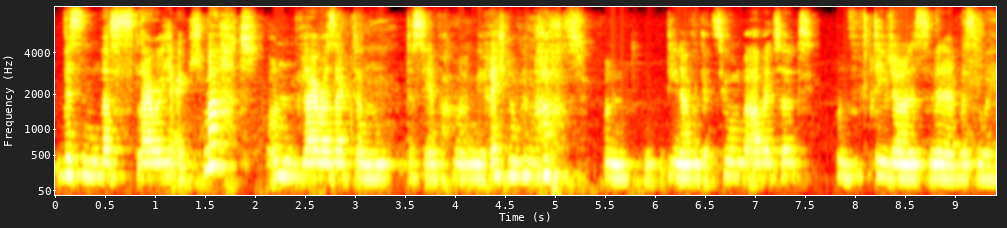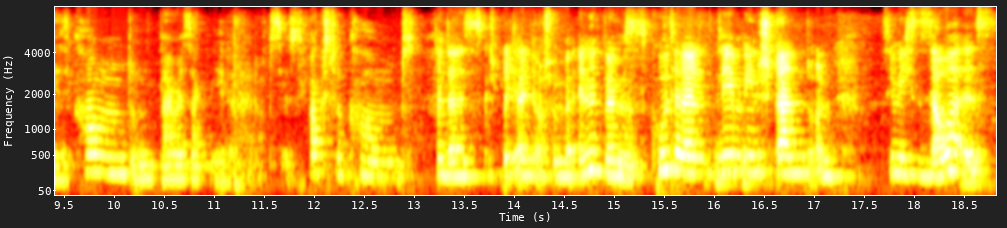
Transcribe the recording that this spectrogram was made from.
wissen, was Lyra hier eigentlich macht. Und Lyra sagt dann, dass sie einfach nur irgendwie Rechnungen macht und die Navigation bearbeitet. Und die Journalistin will dann wissen, woher sie kommt. Und Lyra sagt ihr dann halt auch, dass sie aus Oxford kommt. Und dann ist das Gespräch eigentlich auch schon beendet, weil Ja. Mrs. Coulter dann neben ihnen stand und ziemlich sauer ist,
